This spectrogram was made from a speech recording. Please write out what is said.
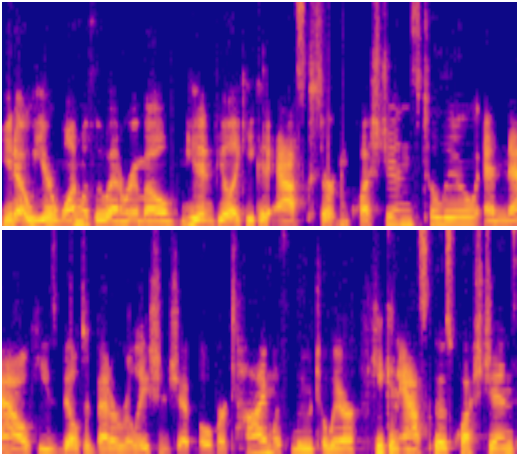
You know, year one with Lou Anarumo, he didn't feel like he could ask certain questions to Lou, and now he's built a better relationship over time with Lou to where he can ask those questions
